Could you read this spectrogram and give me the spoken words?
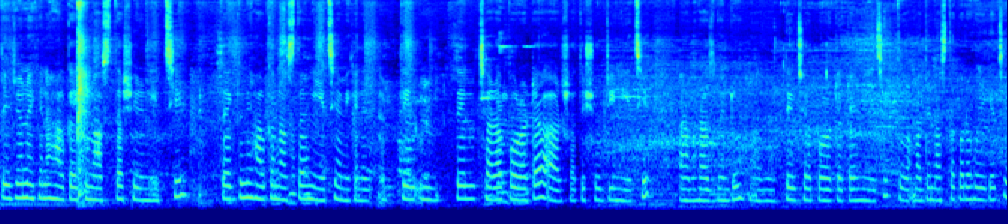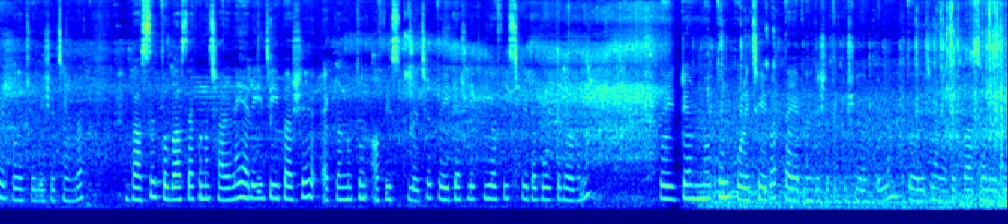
তো এই জন্য এখানে হালকা একটু নাস্তা সেরে নিচ্ছি। তো একদমই হালকা নাস্তা নিয়েছি আমি এখানে। তেল তেল ছাড়া পরোটা আর সাথে সবজি নিয়েছি। আর আমার হাজব্যান্ডও তেল ছাড়া পরোটাটাই নিয়েছে। তো আমাদের নাস্তা করা হয়ে গেছে, এরপরে চলে এসেছি আমরা বাসে। তো বাস এখনও ছাড়ে নাই। আর এই যে এই পাশে একটা নতুন অফিস খুলেছে। তো এটা আসলে কী অফিস এটা বলতে পারব না। তো এটা নতুন করেছে এবার, তাই আপনাদের সাথে একটু শেয়ার করলাম। তো এই যে আমাদের বাস অলরেডি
